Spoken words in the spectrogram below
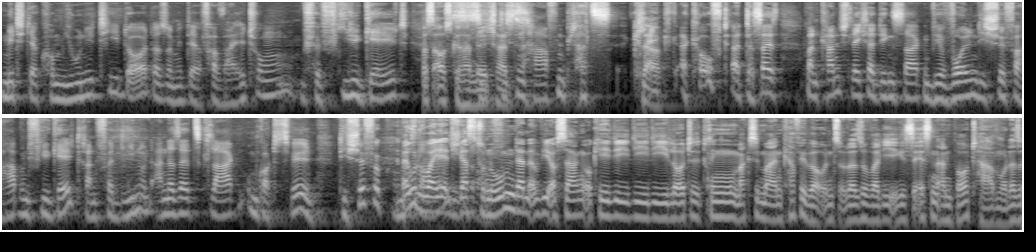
mit der Community dort, also mit der Verwaltung für viel Geld was ausgehandelt sich hat. diesen Hafenplatz Klar. erkauft hat. Das heißt, man kann schlechterdings sagen, wir wollen die Schiffe haben und viel Geld dran verdienen und andererseits klagen, um Gottes Willen, die Schiffe kommen. Na gut, weil ja die Gastronomen drauf. dann irgendwie auch sagen, okay, die, die, die Leute trinken maximal einen Kaffee bei uns oder so, weil die das Essen an Bord haben oder so.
